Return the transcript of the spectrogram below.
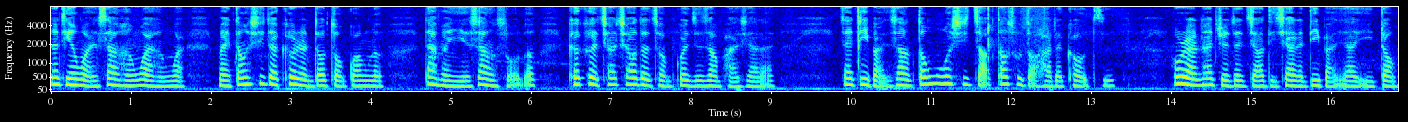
那天晚上很晚很晚，买东西的客人都走光了。大门也上锁了，可可悄悄地从柜子上爬下来，在地板上东摸西找，到处找他的扣子。忽然，他觉得脚底下的地板要移动，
